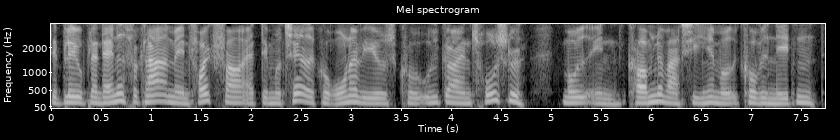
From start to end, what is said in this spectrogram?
Det blev blandt andet forklaret med en frygt for, at det muterede coronavirus kunne udgøre en trussel mod en kommende vaccine mod covid-19.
